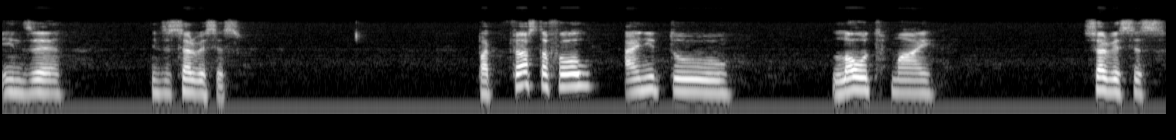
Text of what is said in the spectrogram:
in the in the services. But first of all I need to load my services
